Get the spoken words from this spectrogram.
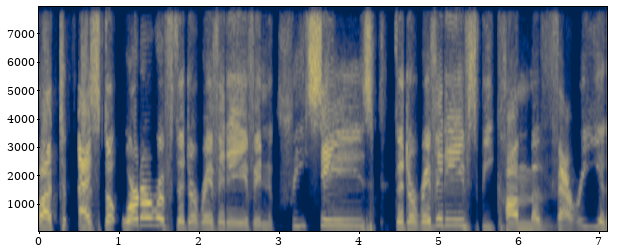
But as the order of the derivative increases, the derivatives become very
